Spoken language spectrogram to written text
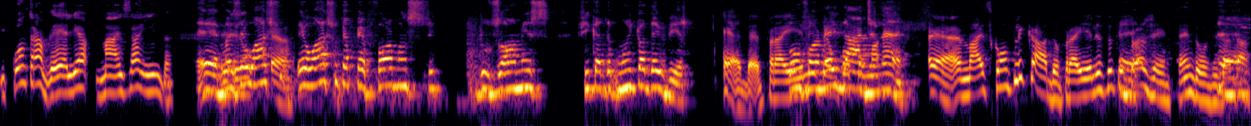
e contra a velha mais ainda. É, mas eu, eu acho, é. eu acho que a performance dos homens fica muito a dever. É, para eles. Conforme é um a idade, mais, né? É, é mais complicado para eles do que é. para a gente, sem dúvida. É. Tá?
